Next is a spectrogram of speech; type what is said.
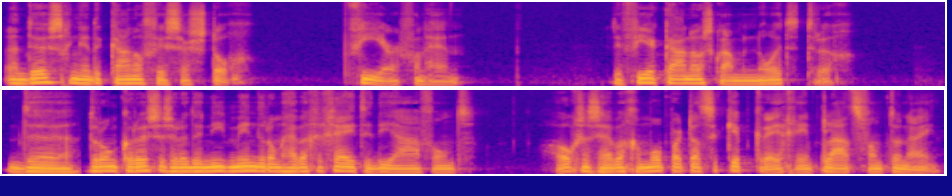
En dus gingen de kanovissers toch. Vier van hen. De vier kano's kwamen nooit terug. De dronken Russen zullen er niet minder om hebben gegeten die avond. Hoogstens hebben gemopperd dat ze kip kregen in plaats van tonijn.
